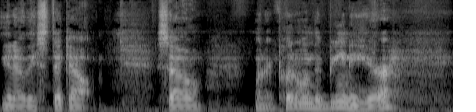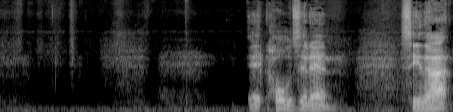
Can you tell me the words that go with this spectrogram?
you know, they stick out. So when I put on the beanie here, it holds it in. See that?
